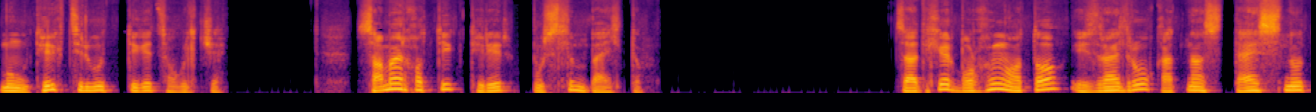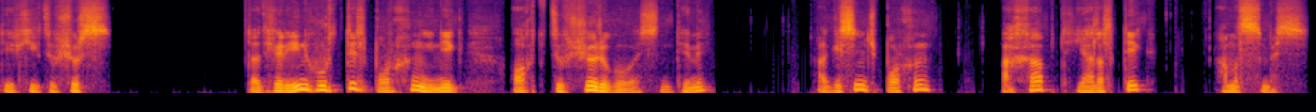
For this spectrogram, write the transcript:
мөн тэрэг цэргүүдтэйгээ цуглжээ. Самар хотыг тэрээр бүслэн байлдав. За тэгэхээр бурхан одоо Израиль руу гаднаас дайснууд ирэхийг зөвшөөрсөн. За тэгэхээр энэ хүртэл бурхан энийг огт зөвшөөрөөгүй байсан тийм ээ. А гисэн ч бурхан Ахавд ялалтыг амласан байсан.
